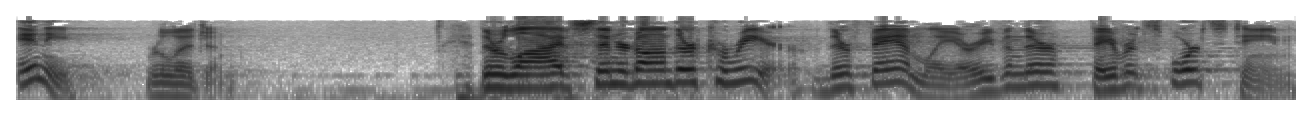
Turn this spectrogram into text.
any religion. Their lives centered on their career, their family, or even their favorite sports team.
